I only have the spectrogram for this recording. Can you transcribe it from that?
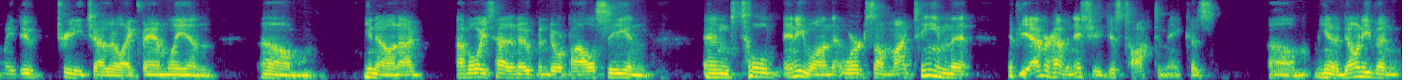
We do treat each other like family. And um, you know and i've i've always had an open door policy and and told anyone that works on my team that if you ever have an issue, just talk to me because um, you know don't even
